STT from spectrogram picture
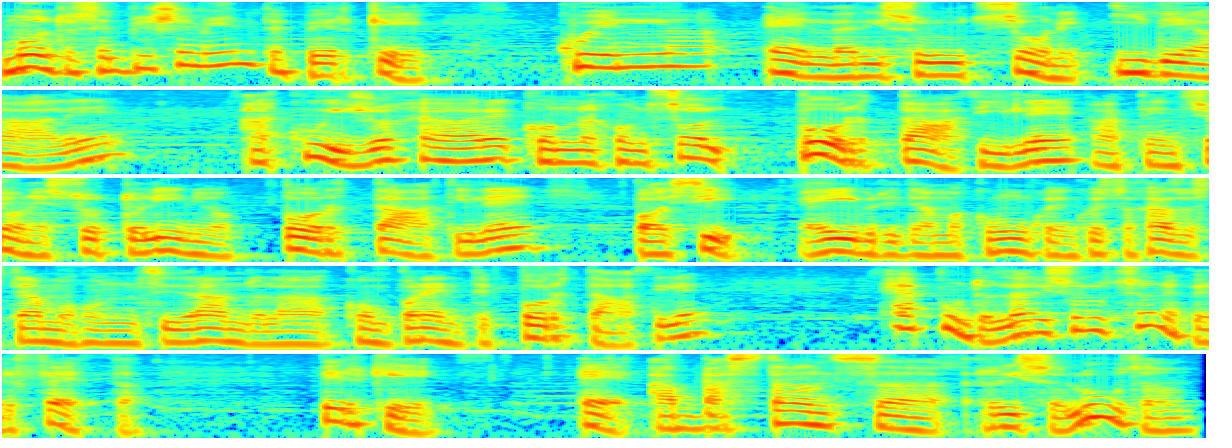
Molto semplicemente perché quella è la risoluzione ideale a cui giocare con una console portatile, attenzione sottolineo portatile, poi sì è ibrida ma comunque in questo caso stiamo considerando la componente portatile, è appunto la risoluzione perfetta perché è abbastanza risoluto,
